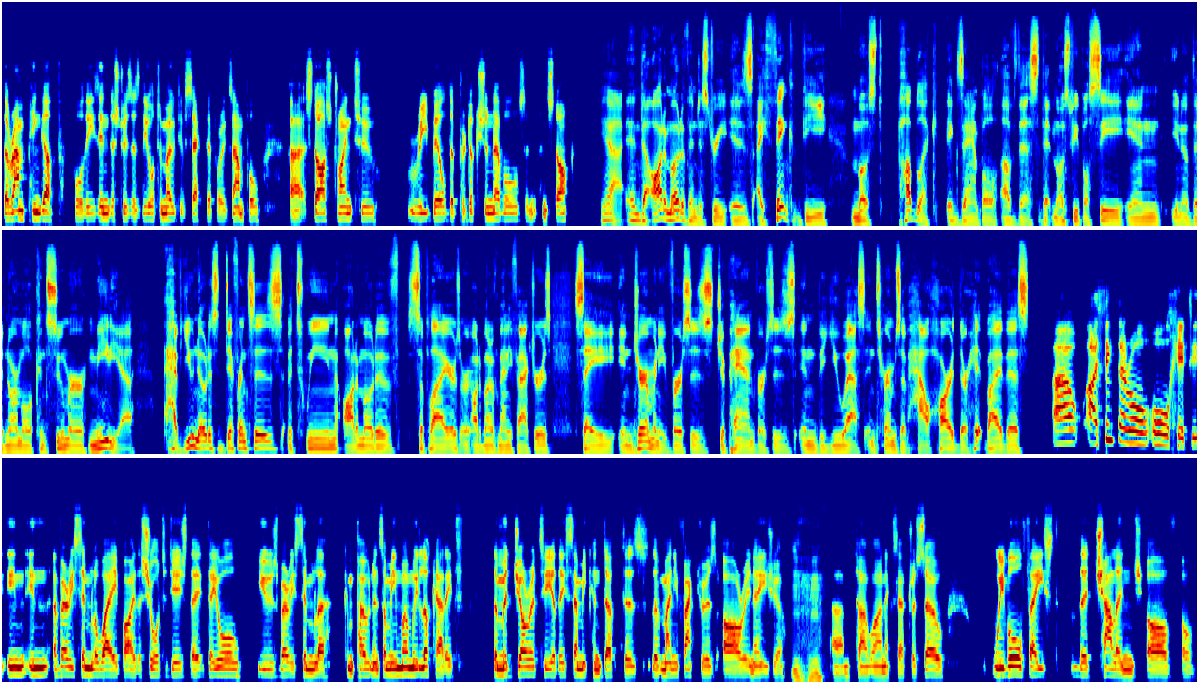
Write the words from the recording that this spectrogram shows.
the ramping up for these industries as the automotive sector, for example, uh, starts trying to rebuild the production levels and, and stock. Yeah, and the automotive industry is, I think, the most public example of this that most people see in you know the normal consumer media have you noticed differences between automotive suppliers or automotive manufacturers, say in Germany versus Japan versus in the US, in terms of how hard they're hit by this? Uh, I think they're all, all hit in, in a very similar way by the shortages. They, they all use very similar components. I mean, when we look at it, the majority of the semiconductors, the manufacturers are in Asia, mm-hmm. um, Taiwan, etc. So we've all faced the challenge of of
